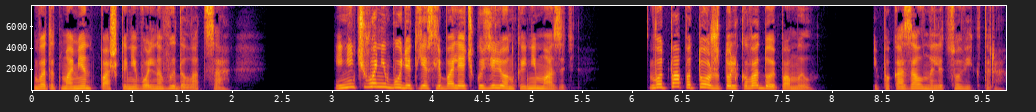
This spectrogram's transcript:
В этот момент Пашка невольно выдал отца. «И ничего не будет, если болечку зеленкой не мазать. Вот папа тоже только водой помыл», — и показал на лицо Виктора.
